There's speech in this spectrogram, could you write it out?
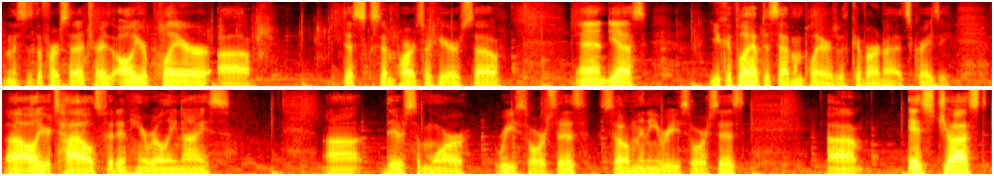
And this is the first set of trays. All your player uh, discs and parts are here. So, and yes, you could play up to seven players with Caverna. It's crazy. Uh, all your tiles fit in here really nice. Uh, there's some more resources. So many resources. Um, it's just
